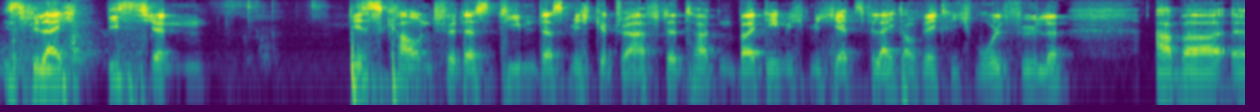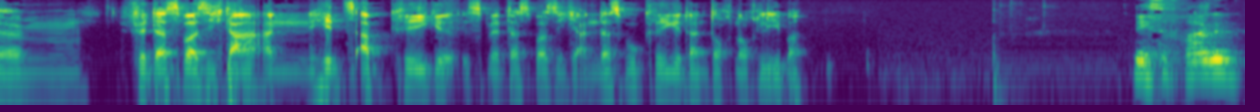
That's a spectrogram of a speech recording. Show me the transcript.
ist vielleicht ein bisschen Discount für das Team, das mich gedraftet hat und bei dem ich mich jetzt vielleicht auch wirklich wohlfühle. Aber ähm, für das, was ich da an Hits abkriege, ist mir das, was ich anderswo kriege, dann doch noch lieber. Nächste Frage:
